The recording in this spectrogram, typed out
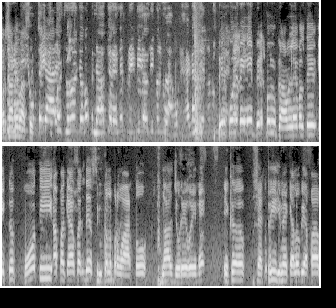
ਔਰ ਸਾਡੇ ਵਾਸਤੇ। ਉੱਥੇ ਜਾ ਰਹੇ ਜਦੋਂ ਜਦੋਂ ਪੰਜਾਬ 'ਚ ਰਹਿੰਦੇ ਪੋਲੀਟੀਕਲ ਦੀ ਕੋਈ ਮਲਾਵਟ ਹੈਗਾ ਤੇ ਇਹਨਾਂ ਨੂੰ? ਬਿਲਕੁਲ ਵੀ ਨਹੀਂ ਬਿਲਕੁਲ ਗਰਾਊਂਡ ਲੈਵਲ ਤੇ ਇੱਕ ਬਹੁਤ ਹੀ ਆਪਾਂ ਕਹਿ ਸਕਦੇ ਹਾਂ ਸਿੰਪਲ ਪਰਿਵਾਰ ਤੋਂ ਨਾਲ ਜੁੜੇ ਹੋਏ ਨੇ। ਇੱਕ ਫੈਕਟਰੀ ਜਿਵੇਂ ਕਹ ਲਓ ਵੀ ਆਪਾਂ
